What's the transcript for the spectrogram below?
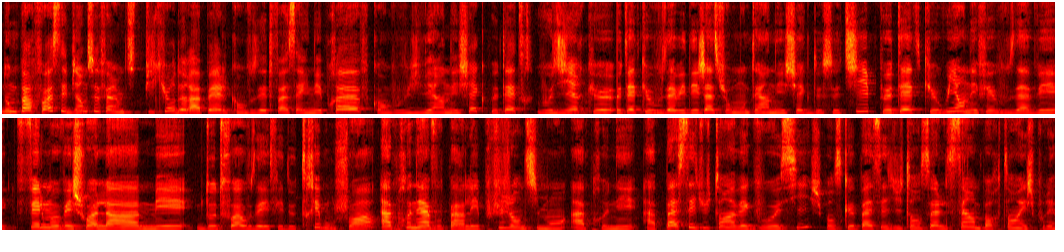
Donc parfois c'est bien de se faire une petite piqûre de rappel quand vous êtes face à une épreuve, quand vous vivez un échec peut-être, vous dire que peut-être que vous avez déjà surmonté un échec de ce type, peut-être que oui en effet vous avez fait le mauvais choix là, mais d'autres fois vous avez fait de très bons choix. Apprenez à vous parler plus gentiment, apprenez à passer du temps avec vous aussi. Je pense que passer du temps seul c'est important et je pourrais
